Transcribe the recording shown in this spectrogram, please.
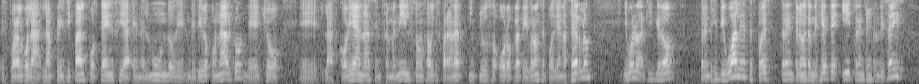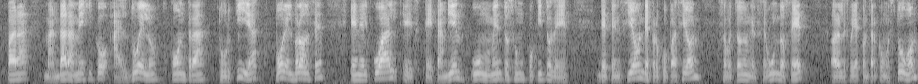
es por algo la, principal potencia en el mundo de, tiro con arco. De hecho, eh, las coreanas en femenil son favoritas para ganar incluso oro, plata y bronce, podrían hacerlo. Y bueno, aquí quedó 37 iguales, después 39-37 y 38-36 para mandar a México al duelo contra Turquía por el bronce, en el cual este, también hubo momentos un poquito de, tensión, de preocupación, sobre todo en el segundo set. Ahora les voy a contar cómo estuvo.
